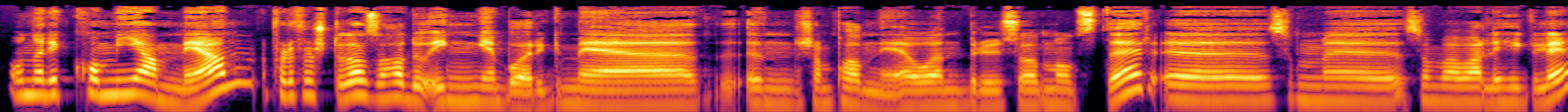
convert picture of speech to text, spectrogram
Og når jeg kom hjem igjen For det første da, så hadde jo Ingeborg med en champagne og en brus og en Monster, eh, som, eh, som var veldig hyggelig.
